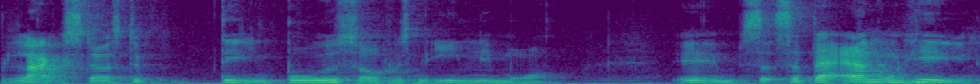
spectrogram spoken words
langt største delen boede så hos en enlig mor. Øh, så, så der er nogle helt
